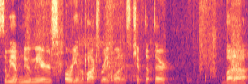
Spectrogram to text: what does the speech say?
So we have new mirrors already in the box, ready to go on. It's chipped up there. But uh,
